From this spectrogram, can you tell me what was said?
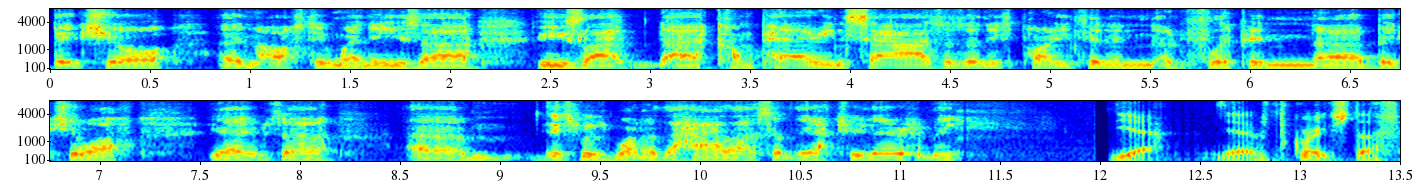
Big Show and Austin when he's uh, he's like uh, comparing sizes and he's pointing and, and flipping uh, Big Show off. Yeah, it was. Uh, um, this was one of the highlights of the Attitude Era for me. Yeah, yeah, it was great stuff.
